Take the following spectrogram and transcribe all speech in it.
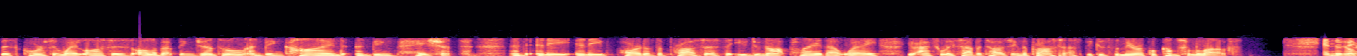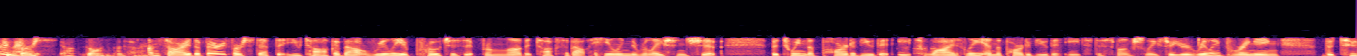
this course in weight loss is all about being gentle and being kind and being patient. And any any part of the process that you do not play that way, you're actually sabotaging the process because the miracle comes from love. And the you know, very first, yeah, go on. I'm sorry. I'm sorry. The very first step that you talk about really approaches it from love. It talks about healing the relationship between the part of you that eats wisely and the part of you that eats dysfunctionally. So you're really bringing the two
